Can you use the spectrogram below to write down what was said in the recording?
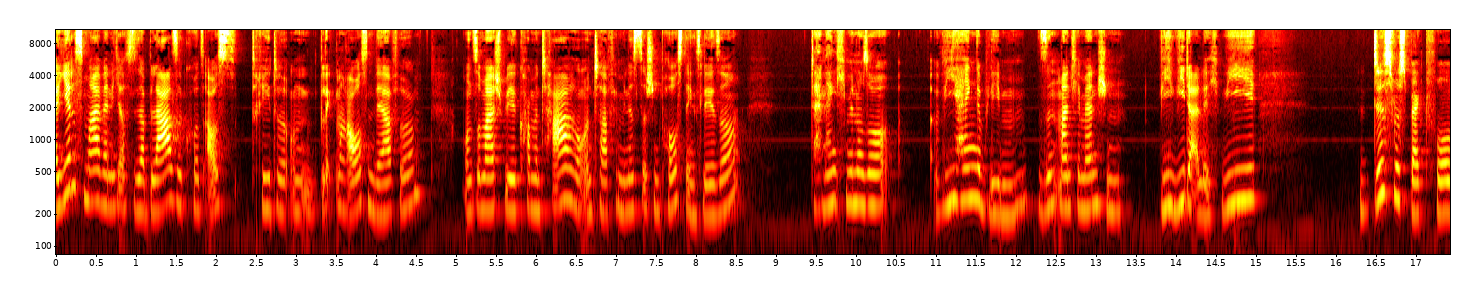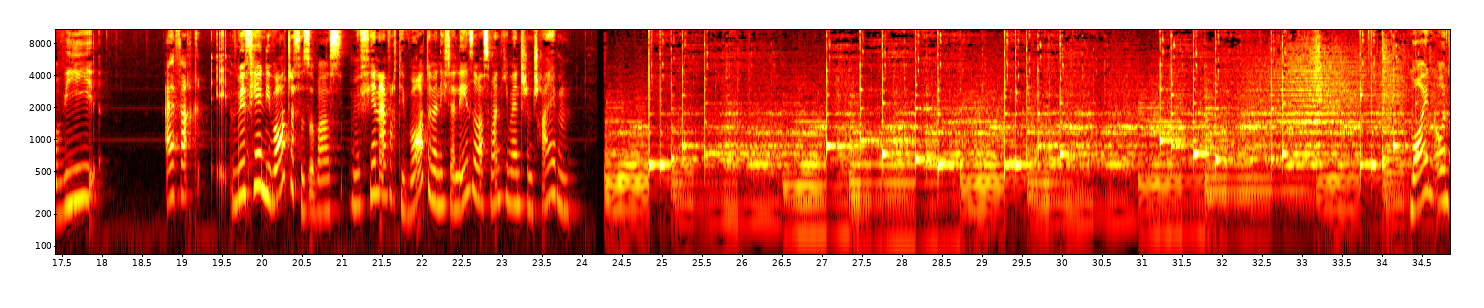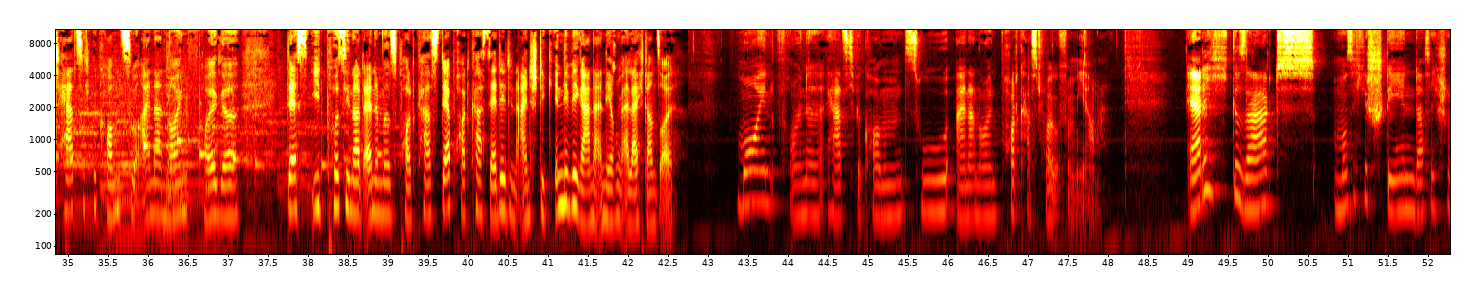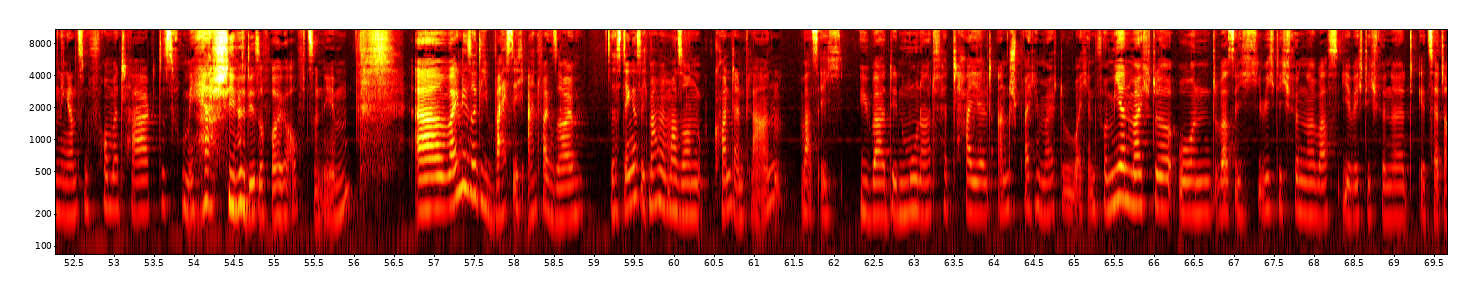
Weil jedes Mal, wenn ich aus dieser Blase kurz austrete und einen Blick nach außen werfe und zum Beispiel Kommentare unter feministischen Postings lese, dann denke ich mir nur so, wie hängen geblieben sind manche Menschen? Wie widerlich, wie disrespectful, wie einfach, mir fehlen die Worte für sowas. Mir fehlen einfach die Worte, wenn ich da lese, was manche Menschen schreiben. Moin und herzlich willkommen zu einer neuen Folge des Eat Pussy Not Animals Podcast, der Podcast, der dir den Einstieg in die vegane Ernährung erleichtern soll. Moin Freunde, herzlich willkommen zu einer neuen Podcast-Folge von mir. Ehrlich gesagt muss ich gestehen, dass ich schon den ganzen Vormittag das vor mir herschiebe, diese Folge aufzunehmen, äh, weil ich nicht so richtig weiß, ich anfangen soll. Das Ding ist, ich mache mir mal so einen Contentplan, was ich über den Monat verteilt ansprechen möchte, wo ich informieren möchte und was ich wichtig finde, was ihr wichtig findet, etc.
